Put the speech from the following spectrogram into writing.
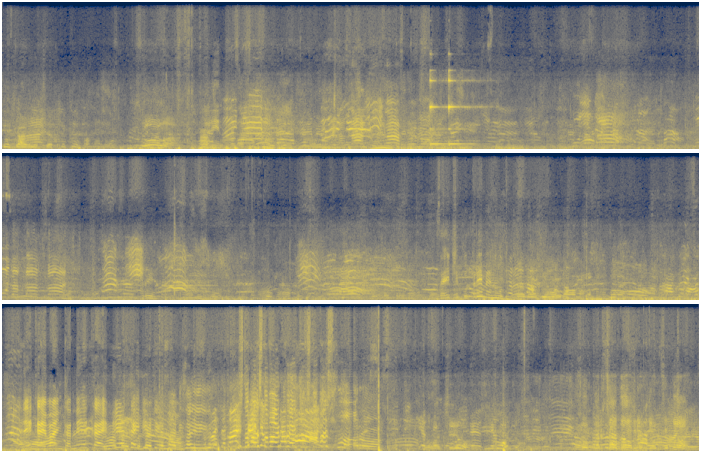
Цікаві ще. Зайчику, три минутки. Никай, Ванька, никай, никай, дитино. Давай, давай, Вставай, вставай, давай. вставай скоро. Супер, все добре, хлопці, добре.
